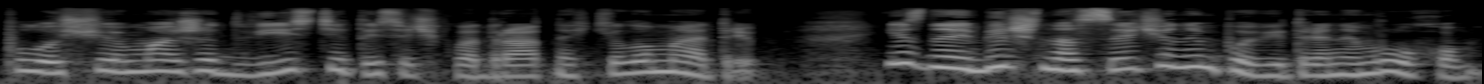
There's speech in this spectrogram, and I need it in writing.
площею майже 200 тисяч квадратних кілометрів і з найбільш насиченим повітряним рухом.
